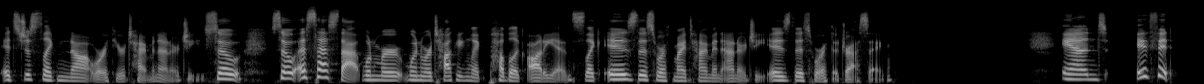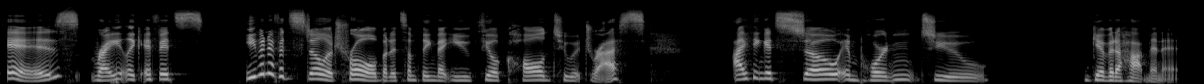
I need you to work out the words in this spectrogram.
it's just like not worth your time and energy. So so assess that when we're when we're talking like public audience. Like is this worth my time and energy? Is this worth addressing? And if it is, right? Like if it's even if it's still a troll, but it's something that you feel called to address, I think it's so important to give it a hot minute,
